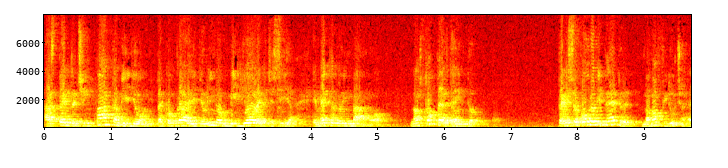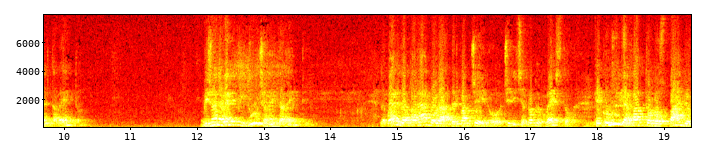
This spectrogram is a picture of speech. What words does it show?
a spendere 50 milioni per comprare il violino migliore che ci sia e metterlo in mano, non sto perdendo, perché se ho paura di perdere non ho fiducia nel talento. Bisogna avere fiducia nei talenti. Guarda, la parabola del Vangelo ci dice proprio questo, che colui che ha fatto lo sbaglio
